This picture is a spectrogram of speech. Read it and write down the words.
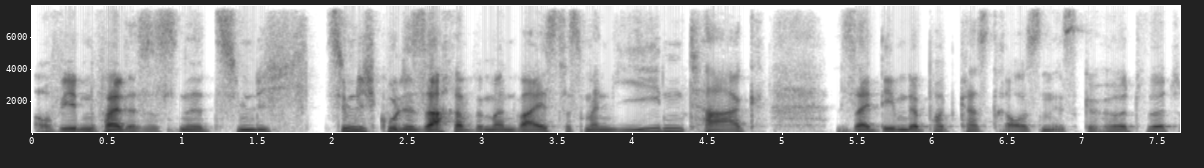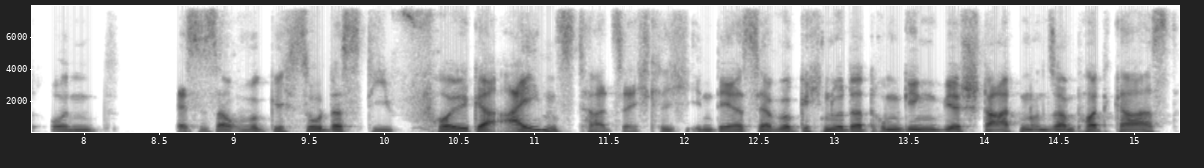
Auf jeden Fall, das ist eine ziemlich, ziemlich coole Sache, wenn man weiß, dass man jeden Tag, seitdem der Podcast draußen ist, gehört wird. Und es ist auch wirklich so, dass die Folge 1 tatsächlich, in der es ja wirklich nur darum ging, wir starten unseren Podcast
